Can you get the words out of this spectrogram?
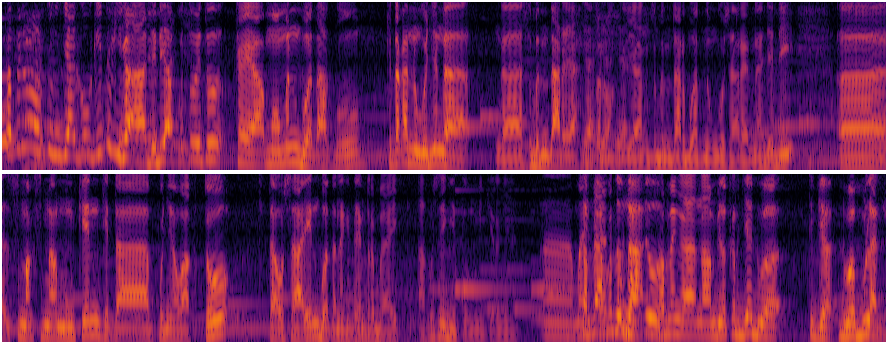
Tapi lu langsung jago gitu Enggak, gimana? jadi aku tuh itu kayak momen buat aku. Kita kan nunggunya nggak nggak sebentar ya, Ya, bukan ya, waktu ya. yang sebentar buat nunggu Sarena. Jadi eh, semaksimal mungkin kita punya waktu, kita usahain buat anak kita yang terbaik. Aku sih gitu mikirnya. Eh, sampai aku tuh nggak gitu. sampai nggak ngambil kerja dua tiga dua bulan.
